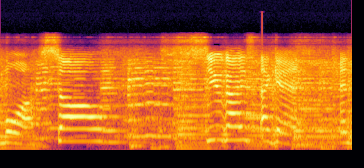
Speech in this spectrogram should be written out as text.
more. So, see you guys again. And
